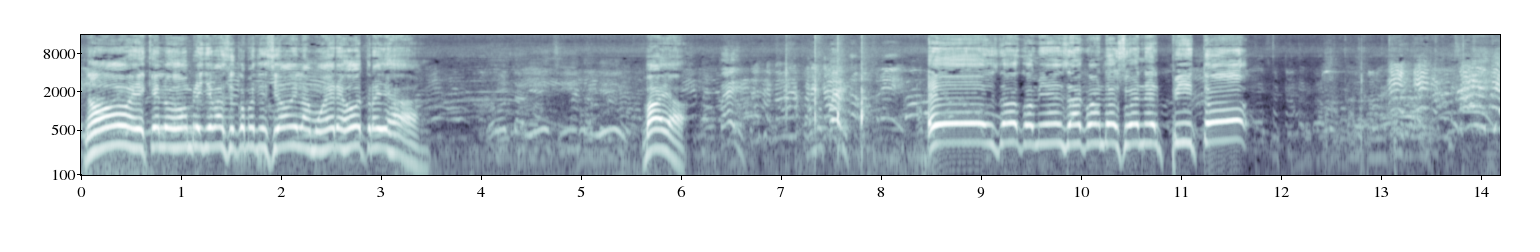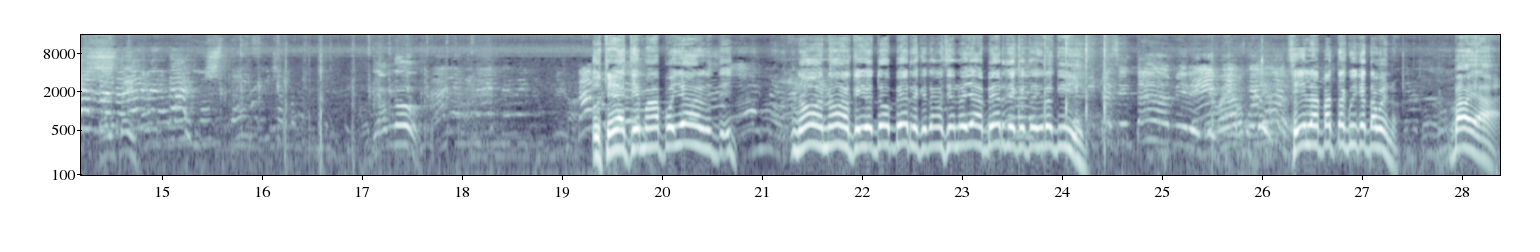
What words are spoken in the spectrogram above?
es que los hombres llevan su competición y las mujeres otra, hija. Vaya. Esto comienza cuando suena el pito. ¿Usted a quién va a apoyar? No, no, aquellos dos verdes que están haciendo allá, verdes que están haciendo aquí. Sí, la pata cuica está bueno. Vaya.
